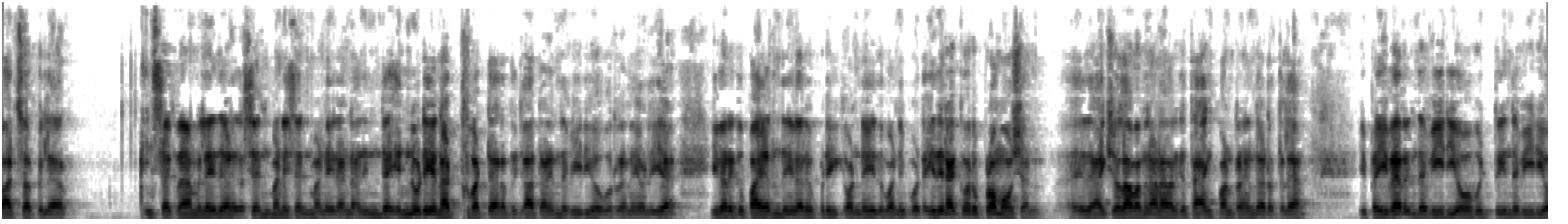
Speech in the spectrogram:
வாட்ஸ்அப்பில் இன்ஸ்டாகிராமில் இதை சென்ட் பண்ணி சென்ட் பண்ணிடுறேன் இந்த என்னுடைய நட்பு வட்டாரத்துக்காக தான் இந்த வீடியோ விடுறேனே ஒழிய இவருக்கு பயந்து இவர் இப்படி கொண்டு இது பண்ணி போட்டேன் இது எனக்கு ஒரு ப்ரொமோஷன் இது ஆக்சுவலாக வந்து நான் அவருக்கு தேங்க் பண்ணுறேன் இந்த இடத்துல. இப்போ இவர் இந்த வீடியோவை விட்டு இந்த வீடியோ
